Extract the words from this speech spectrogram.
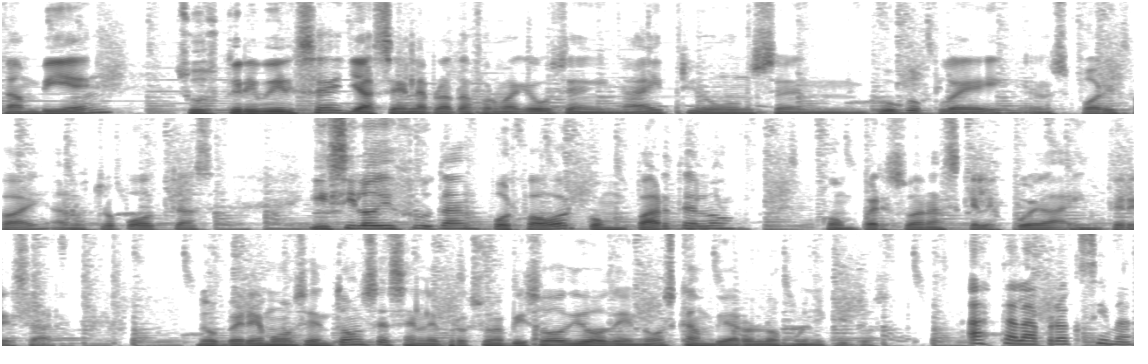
También suscribirse, ya sea en la plataforma que usen en iTunes, en Google Play, en Spotify, a nuestro podcast. Y si lo disfrutan, por favor, compártelo con personas que les pueda interesar. Nos veremos entonces en el próximo episodio de Nos cambiaron los muñequitos. Hasta la próxima.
